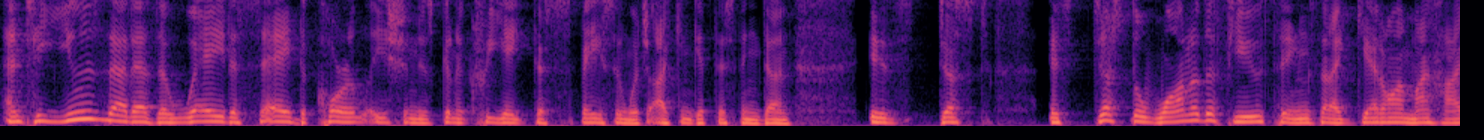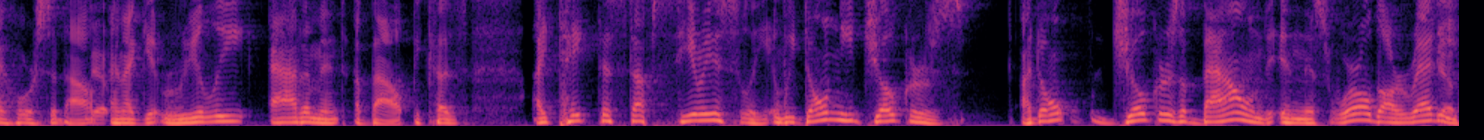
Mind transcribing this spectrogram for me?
And to use that as a way to say the correlation is going to create this space in which I can get this thing done is just. It's just the one of the few things that I get on my high horse about Yep. and I get really adamant about because I take this stuff seriously and we don't need jokers I don't jokers abound in this world already.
